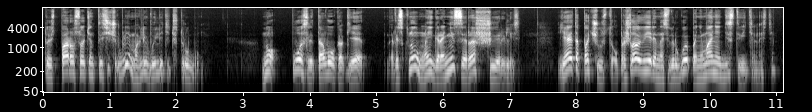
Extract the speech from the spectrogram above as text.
То есть пару сотен тысяч рублей могли вылететь в трубу. Но после того, как я рискнул, мои границы расширились. Я это почувствовал. Пришла уверенность и другое понимание действительности –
